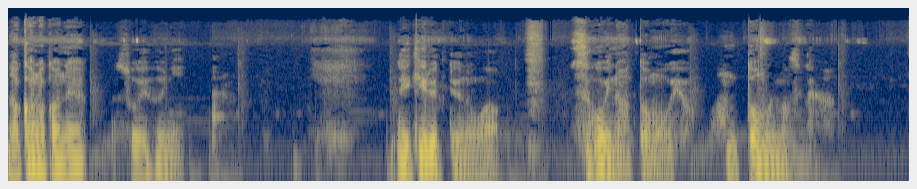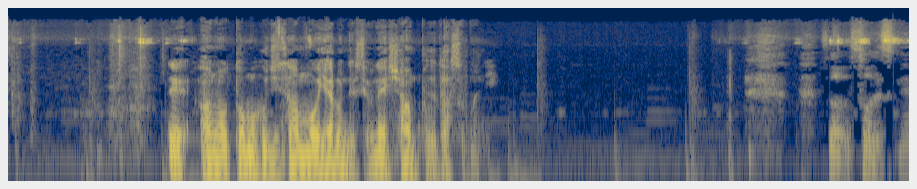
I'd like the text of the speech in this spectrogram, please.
なかなかね、そういうふうに、できるっていうのは、すごいなと思うよ。本当思いますね。で、あの、友藤さんもやるんですよね、シャンプー出すのに。そう、そうですね。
